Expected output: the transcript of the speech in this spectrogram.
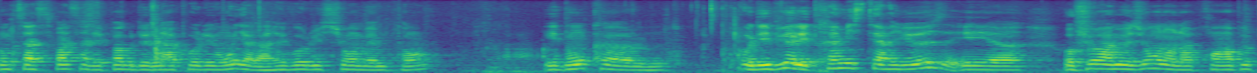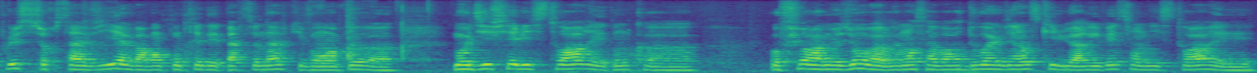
Donc ça se passe à l'époque de Napoléon, il y a la révolution en même temps. Et donc euh, au début elle est très mystérieuse et euh, au fur et à mesure on en apprend un peu plus sur sa vie. Elle va rencontrer des personnages qui vont un peu euh, modifier l'histoire et donc euh, au fur et à mesure, on va vraiment savoir d'où elle vient, ce qui lui est arrivé, son histoire, et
